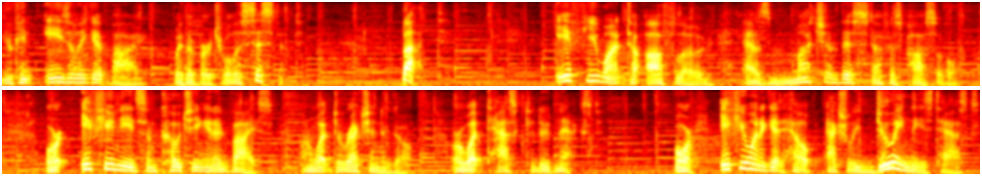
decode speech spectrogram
you can easily get by with a virtual assistant. But if you want to offload as much of this stuff as possible, or if you need some coaching and advice on what direction to go, or what task to do next, or if you want to get help actually doing these tasks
